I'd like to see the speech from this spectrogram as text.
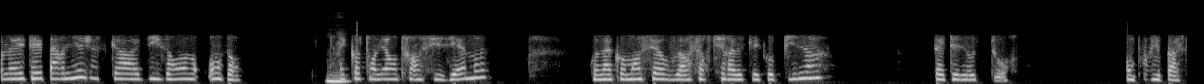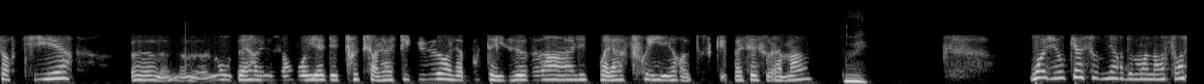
on a été épargnés jusqu'à 10 ans, 11 ans. Et quand on est entré en sixième, qu'on a commencé à vouloir sortir avec les copines, ça a été notre tour. On ne pouvait pas sortir. Euh, mon père nous envoyait des trucs sur la figure, la bouteille de vin, les poils à frire, tout ce qui passait sous la main. Oui. Moi, j'ai aucun souvenir de mon enfance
